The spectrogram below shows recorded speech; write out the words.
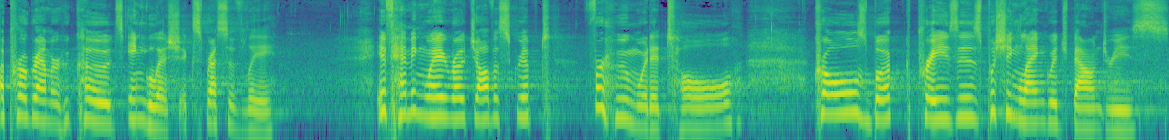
a programmer who codes English expressively. If Hemingway wrote JavaScript, for whom would it toll? Croll's book praises pushing language boundaries.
